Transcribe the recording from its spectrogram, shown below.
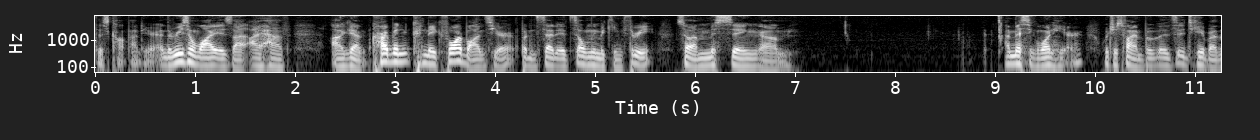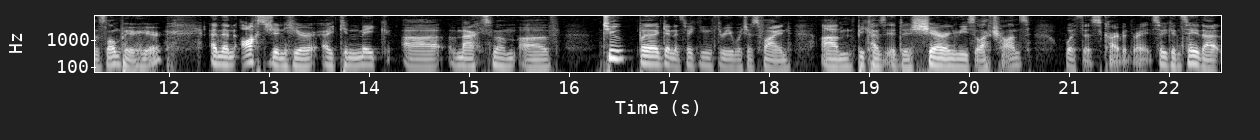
this compound here. And the reason why is that I have again, carbon could make four bonds here, but instead it's only making three. So I'm missing um, I'm missing one here, which is fine, but it's indicated by this lone pair here. And then oxygen here, I can make uh, a maximum of two, but again, it's making three, which is fine um, because it is sharing these electrons with this carbon, right? So you can say that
